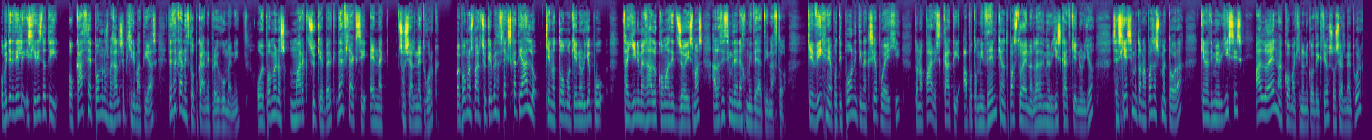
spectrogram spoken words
Ο Peter Thiel ισχυρίζεται ότι ο κάθε επόμενος μεγάλος επιχειρηματίας δεν θα κάνει αυτό που κάνει οι προηγούμενοι. Ο επόμενος Mark Zuckerberg δεν θα φτιάξει ένα social network, ο επόμενος Μάρκ Τσούκερμπερ θα φτιάξει κάτι άλλο καινοτόμο, καινούριο που θα γίνει μεγάλο κομμάτι της ζωής μας, αλλά αυτή τη στιγμή δεν έχουμε ιδέα τι είναι αυτό. Και δείχνει, αποτυπώνει την αξία που έχει το να πάρεις κάτι από το 0 και να το πας στο 1, δηλαδή να δημιουργήσεις κάτι καινούριο, σε σχέση με το να πας, ας πούμε, τώρα και να δημιουργήσεις άλλο ένα ακόμα κοινωνικό δίκτυο, social network,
